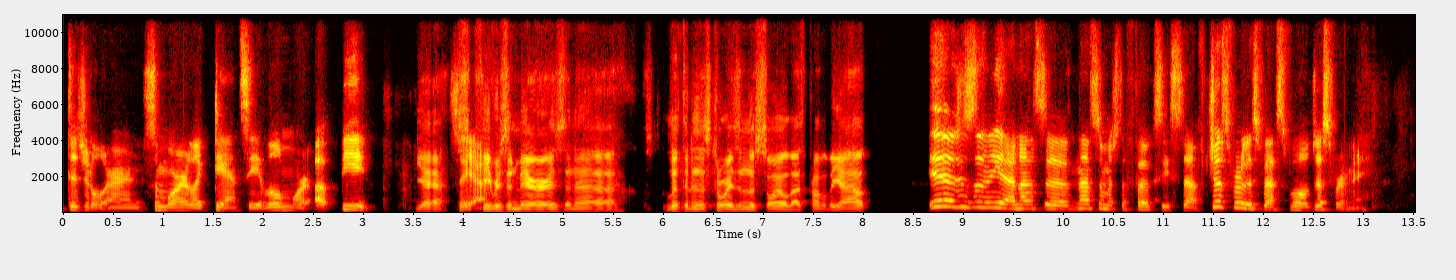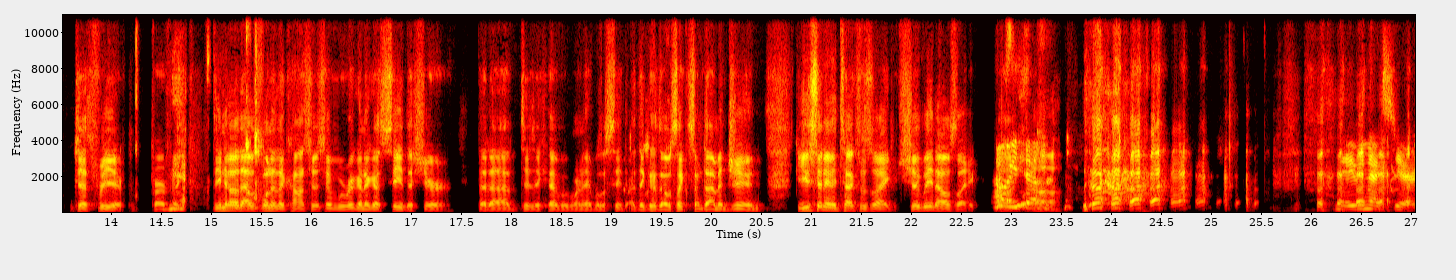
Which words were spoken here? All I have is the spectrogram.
Digital Urn, some more like dancey, a little more upbeat. Yeah. So yeah. Fevers and mirrors and uh lifted in the story is in the soil, that's probably out. Yeah, just uh, yeah, not so not so much the folksy stuff. Just for this festival, just for me. Just for you. Perfect. Yeah. Do you know that was one of the concerts that we were gonna go see this year? that uh Dizzy Kevin weren't able to see. I think that was like sometime in June. You sent me a text was like, should we? And I was like, oh, oh yeah. Maybe next year.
